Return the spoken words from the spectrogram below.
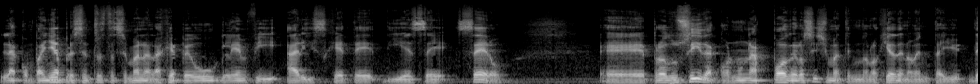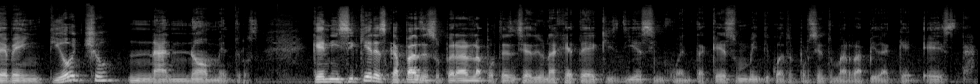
La compañía presentó esta semana la GPU Glenfie Aris GT10 eh, producida con una poderosísima tecnología de, de 28 nanómetros que ni siquiera es capaz de superar la potencia de una GTX 1050, que es un 24% más rápida que esta.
